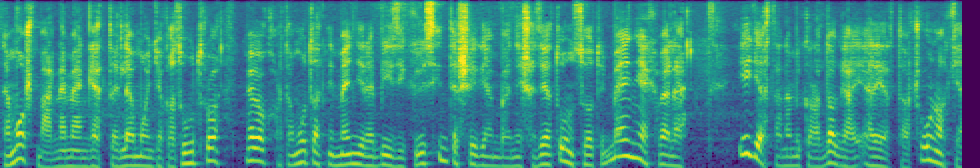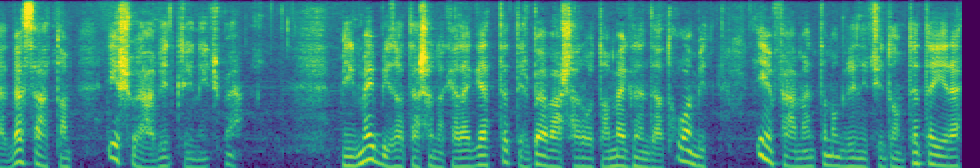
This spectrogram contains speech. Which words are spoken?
De most már nem engedte, hogy lemondjak az útról, meg akarta mutatni, mennyire bízik őszinteségemben, és ezért unszolt, hogy menjek vele. Így aztán, amikor a dagály elérte a csónakját, beszálltam, és ő elvitt Greenwichbe. Még megbízatásának eleget és bevásárolta a megrendelt holmit, én felmentem a Greenwichi domb tetejére,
